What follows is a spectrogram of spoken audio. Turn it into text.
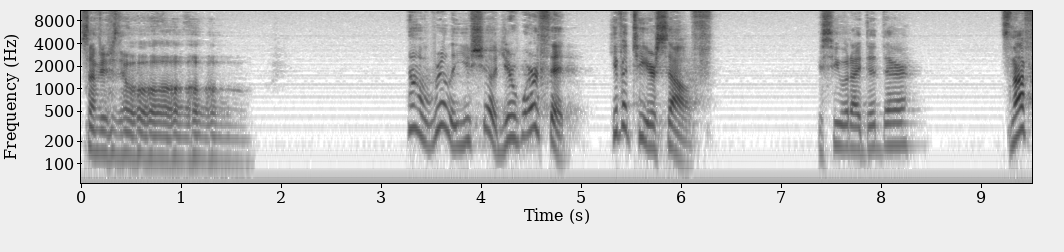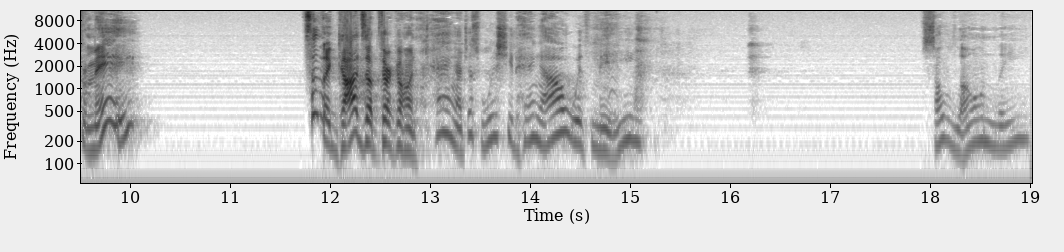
Some of you say, oh. No, really, you should. You're worth it. Give it to yourself. You see what I did there? It's not for me. It's not like God's up there going, dang, I just wish you'd hang out with me. So lonely.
